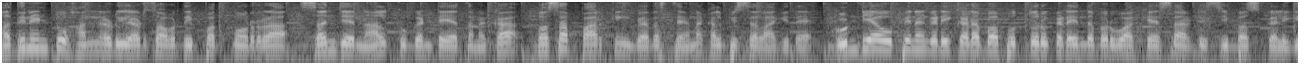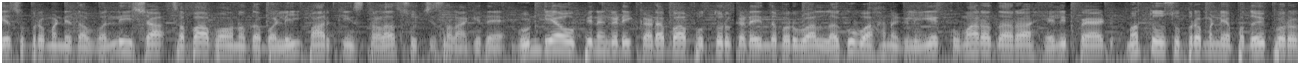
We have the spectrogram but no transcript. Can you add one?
ಹದಿನೆಂಟು, ಹನ್ನೆರಡು, ಎರಡು ಸಾವಿರದ ಇಪ್ಪತ್ಮೂರರ ಸಂಜೆ ನಾಲ್ಕು ಗಂಟೆಯ ತನಕ ಹೊಸ ಪಾರ್ಕಿಂಗ್ ವ್ಯವಸ್ಥೆಯನ್ನು ಕಲ್ಪಿಸಲಾಗಿದೆ. ಗುಂಡಿಯ, ಉಪ್ಪಿನಂಗಡಿ, ಕಡಬ, ಪುತ್ತೂರು ಕಡೆಯಿಂದ ಬರುವ ಕೆಎಸ್ಆರ್ಟಿಸಿ ಬಸ್ಗಳಿಗೆ ಸುಬ್ರಹ್ಮಣ್ಯದ ವಲ್ಲೀಶ ಸಭಾಭವನದ ಬಳಿ ಪಾರ್ಕಿಂಗ್ ಸ್ಥಳ ಸೂಚಿಸಲಾಗಿದೆ. ಗುಂಡಿಯ, ಉಪ್ಪಿನಂಗಡಿ, ಕಡಬ, ಪುತ್ತೂರು ಕಡೆಯಿಂದ ಬರುವ ಲಘು ವಾಹನಗಳಿಗೆ ಕುಮಾರಧಾರ ಹೆಲಿಪ್ಯಾಡ್ ಮತ್ತು ಸುಬ್ರಹ್ಮಣ್ಯ ಪದವಿ ಪೂರ್ವ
